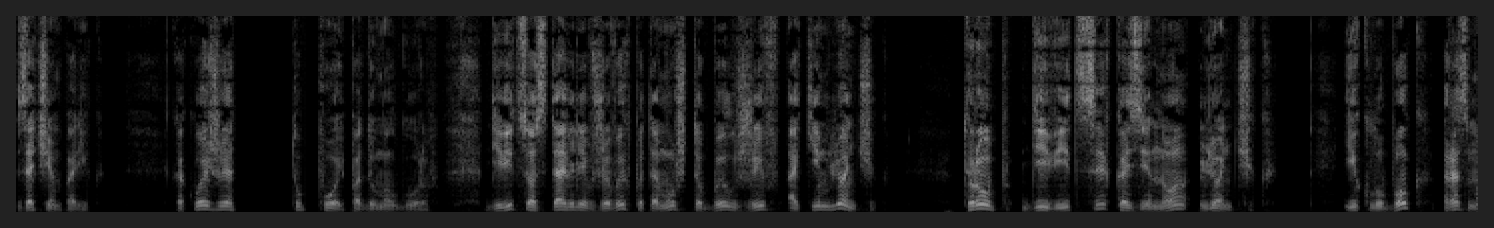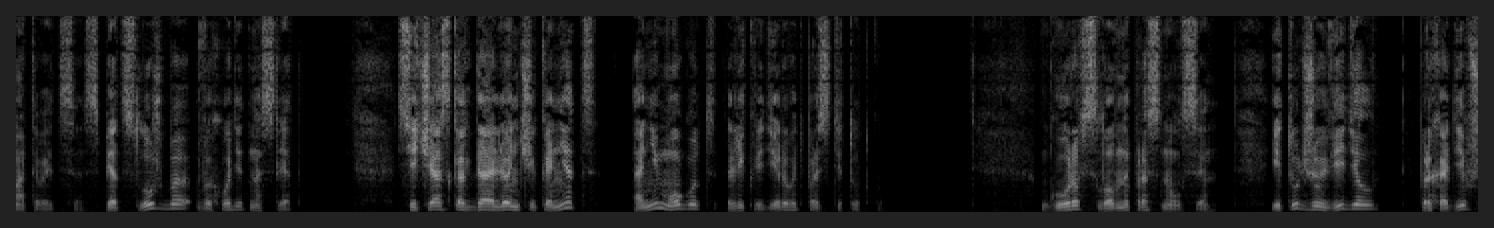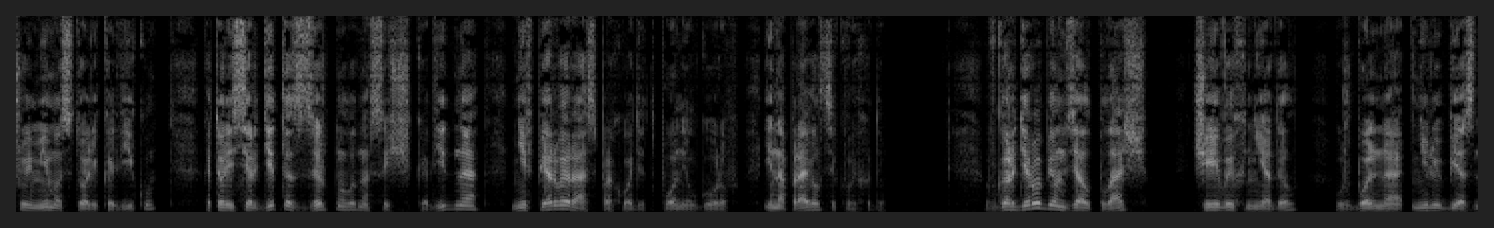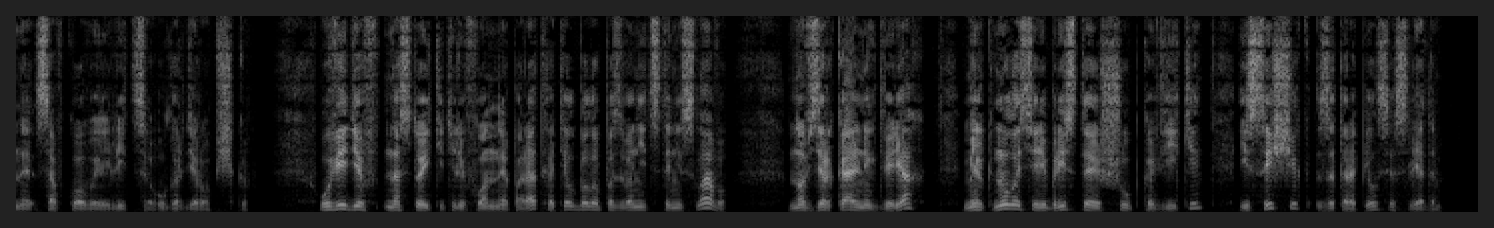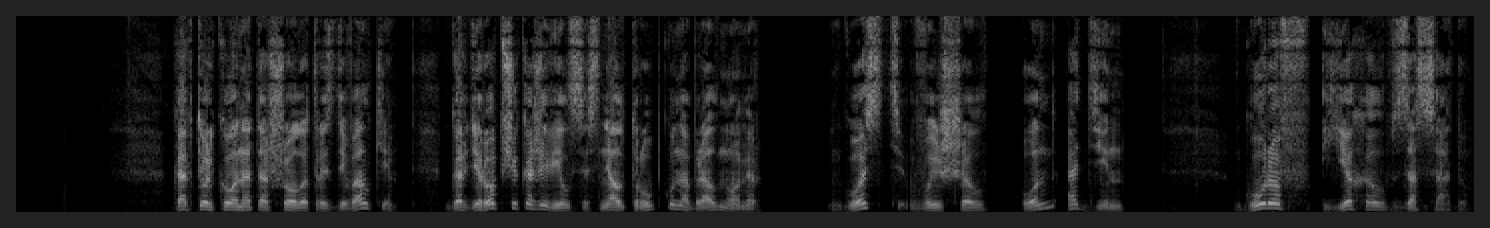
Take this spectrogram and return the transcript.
Зачем парик? Какой же тупой, подумал Гуров. Девицу оставили в живых, потому что был жив Аким Ленчик. Труп девицы, казино, Ленчик. И клубок разматывается. Спецслужба выходит на след. Сейчас, когда Ленчика нет, они могут ликвидировать проститутку. Гуров словно проснулся и тут же увидел проходившую мимо столика Вику, которая сердито зыркнула на сыщика. Видно, не в первый раз проходит, понял Гуров, и направился к выходу. В гардеробе он взял плащ, чаевых не дал, уж больно нелюбезны совковые лица у гардеробщиков. Увидев на стойке телефонный аппарат, хотел было позвонить Станиславу, но в зеркальных дверях мелькнула серебристая шубка Вики, и сыщик заторопился следом. Как только он отошел от раздевалки, гардеробщик оживился, снял трубку, набрал номер. Гость вышел, он один. Гуров ехал в засаду.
